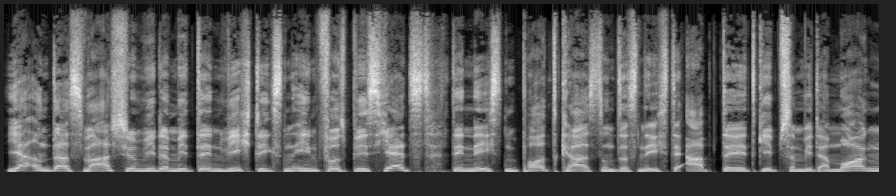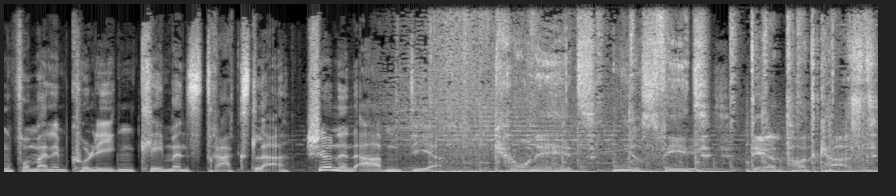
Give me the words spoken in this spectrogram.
Ja, und das war's schon wieder mit den wichtigsten Infos bis jetzt. Den nächsten Podcast und das nächste Update gibt's dann wieder morgen von meinem Kollegen Clemens Draxler. Schönen Abend dir. Krone Hits, Newsfeed, der Podcast.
